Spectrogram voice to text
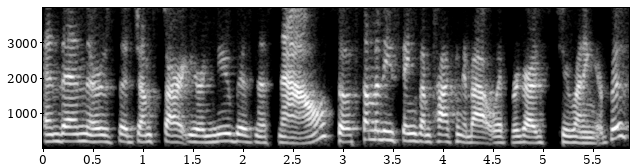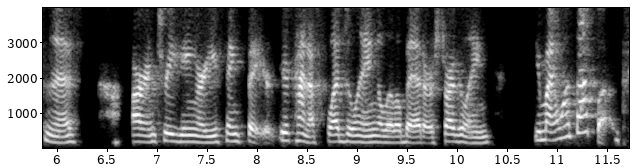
and then there's the jumpstart your new business now. So if some of these things I'm talking about with regards to running your business are intriguing, or you think that you're, you're kind of fledgling a little bit or struggling, you might want that book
